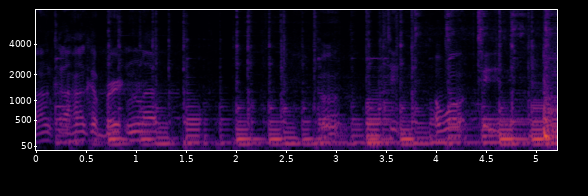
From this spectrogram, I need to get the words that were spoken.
hunka a hunk of Burton love. I want to.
